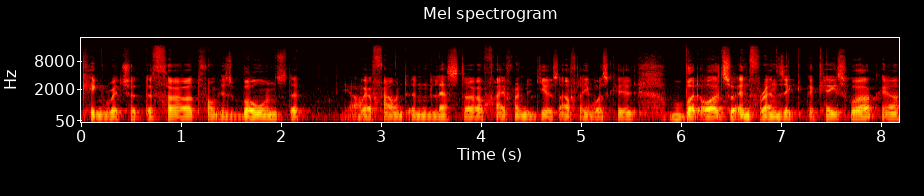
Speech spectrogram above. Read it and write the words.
King Richard III, from his bones that Yeah. were found in Leicester 500 years after he was killed, but also in forensic casework. Yeah?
